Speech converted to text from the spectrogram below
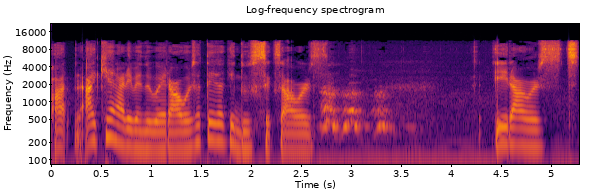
I, I cannot even do eight hours. I think I can do six hours. Eight hours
